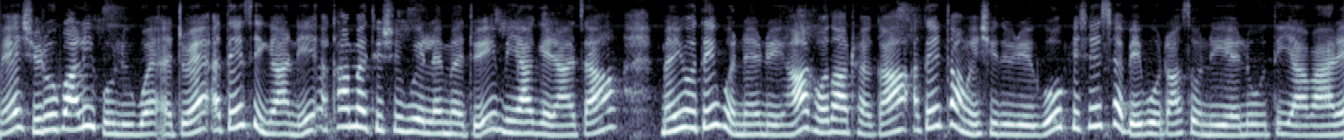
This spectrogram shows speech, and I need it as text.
မယ်ယူရိုပါလီဘူလူပွဲအတွက်အသေးစီကနေအခမဲ့တရှိခွေလက်မဲ့တွေမရခဲ့တာကြောင့်မယ်ယူအသေးဝန်ထမ်းတွေဟာဒေါသထွက်ကအသေးတောင်ဝင်ရှိသူတွေကိုပြည့်ရှင်းချက်ပေးဖို့တောင်းဆိုနေရလို့သိရပါတ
